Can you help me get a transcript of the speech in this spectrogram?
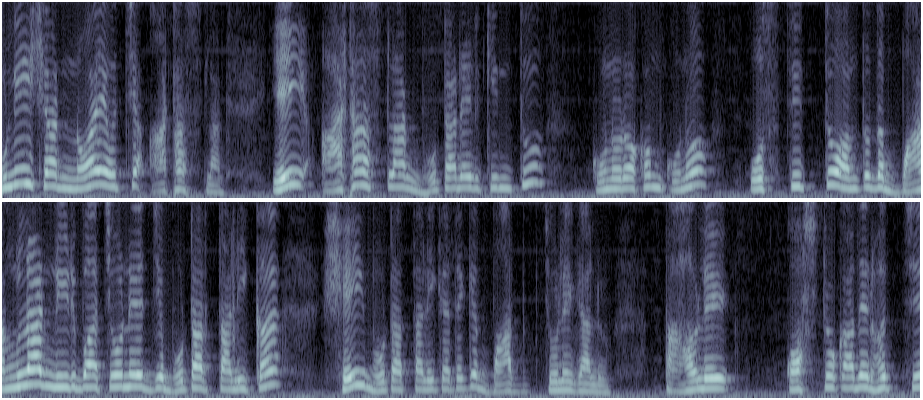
উনিশ আর নয় হচ্ছে আঠাশ লাখ। এই আঠাশ লাখ ভোটারের কিন্তু কোনো রকম কোনো অস্তিত্ব, অন্তত বাংলার নির্বাচনের যে ভোটার তালিকা, সেই ভোটার তালিকা থেকে বাদ চলে গেল। তাহলে কষ্ট কাদের হচ্ছে?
